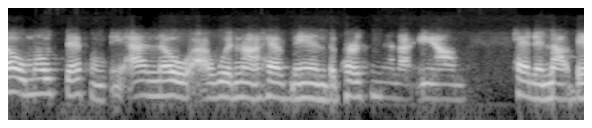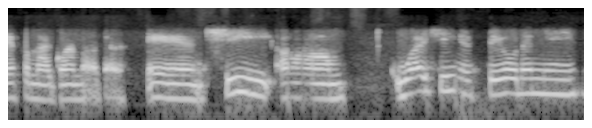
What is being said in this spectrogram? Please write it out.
Oh, most definitely. I know I would not have been the person that I am had it not been for my grandmother and she um what she instilled in me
